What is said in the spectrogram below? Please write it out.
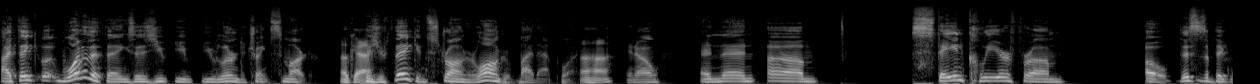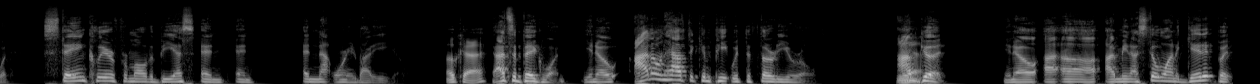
I think uh, one of the things is you you you learn to train smarter Okay. because you're thinking stronger, longer by that point. Uh-huh. you know and then um staying clear from oh this is a big one staying clear from all the bs and and and not worrying about ego Okay. that's a big one you know i don't have to compete with the 30 year old i'm good you know i uh i mean i still want to get it but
